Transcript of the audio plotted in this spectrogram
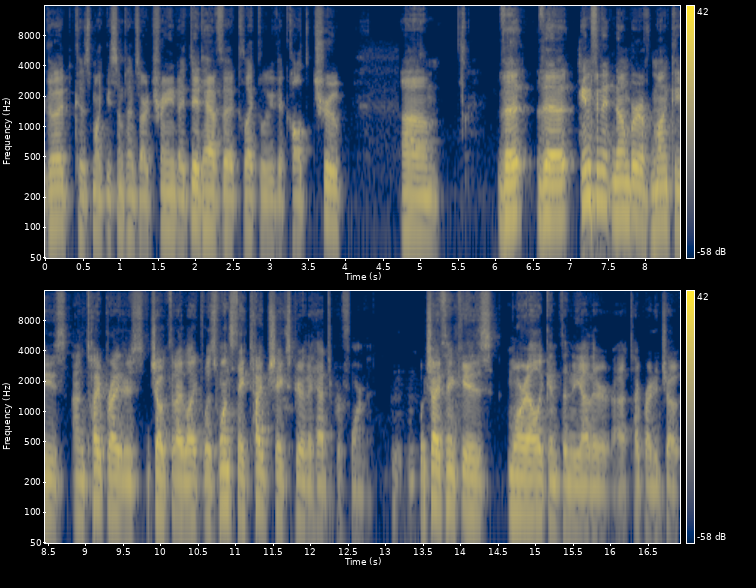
good because monkeys sometimes are trained. I did have the collectively they're called the troop. Um, the the infinite number of monkeys on typewriters joke that I liked was once they typed Shakespeare, they had to perform it, mm-hmm. which I think is more elegant than the other uh, typewriter joke.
